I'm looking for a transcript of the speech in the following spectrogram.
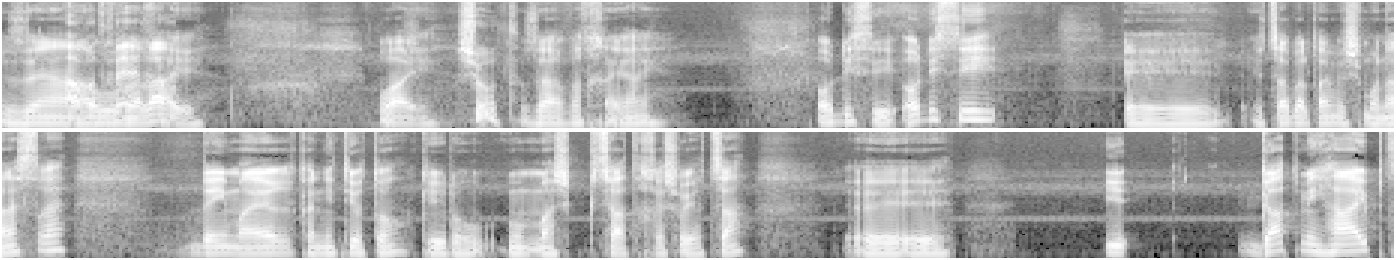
זה האהוב. עליי. וואי. שוט. זה אהבת חיי. אודיסי, אודיסי אה, יצא ב-2018, די מהר קניתי אותו, כאילו ממש קצת אחרי שהוא יצא. אה, got me hyped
